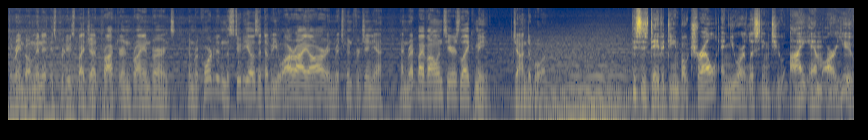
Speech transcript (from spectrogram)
The Rainbow Minute is produced by Judd Proctor and Brian Burns and recorded in the studios at WRIR in Richmond, Virginia, and read by volunteers like me, John DeBoer. This is David Dean Bottrell, and you are listening to IMRU.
